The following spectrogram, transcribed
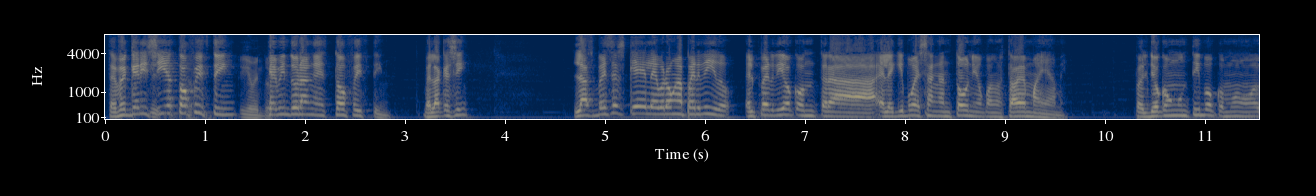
Stephen Curry sí, es top 15. Y Kevin Durant. Kevin Durant es top 15. ¿Verdad que sí? Las veces que LeBron ha perdido, él perdió contra el equipo de San Antonio cuando estaba en Miami. Perdió con un tipo, como,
